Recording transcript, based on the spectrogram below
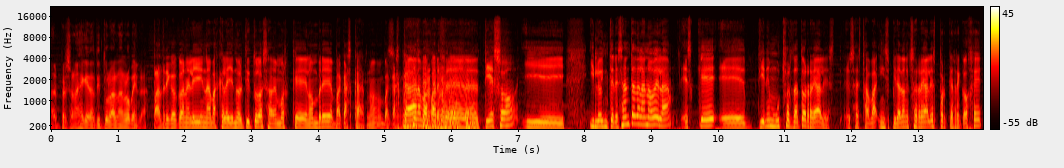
al personaje que da título a la novela. Patrick O'Connelly, nada más que leyendo el título, sabemos que el hombre va a cascar, ¿no? Va a cascar, va a parecer tieso. Y, y lo interesante de la novela es que eh, tiene muchos datos reales. O sea, estaba inspirado en hechos reales porque recoge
